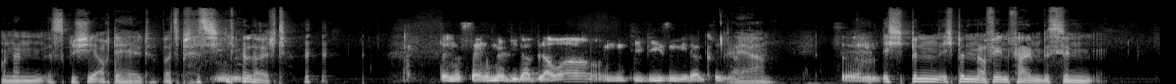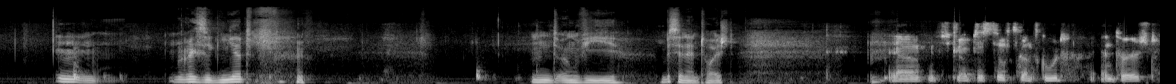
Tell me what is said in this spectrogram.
Und dann ist Klischee auch der Held, weil es plötzlich wieder läuft. Dann ist der Himmel wieder blauer und die Wiesen wieder grüner. Ja. So. Ich bin, ich bin auf jeden Fall ein bisschen mh, resigniert und irgendwie ein bisschen enttäuscht. Ja, ich glaube, das trifft es ganz gut. Enttäuscht.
